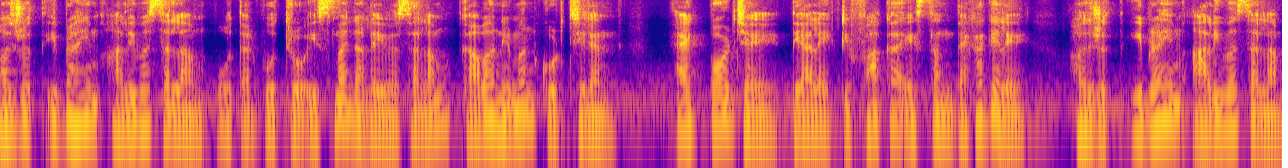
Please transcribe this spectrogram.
হজরত ইব্রাহিম আলী ওয়াসাল্লাম ও তার পুত্র ইসমাইল আলী ওয়াসাল্লাম কাবা নির্মাণ করছিলেন। এক পর্যায়ে দেয়ালে একটি ফাঁকা স্থান দেখা গেলে হজরত ইব্রাহিম আলী ওয়াসাল্লাম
